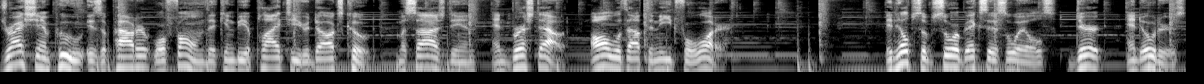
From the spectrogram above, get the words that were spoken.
Dry shampoo is a powder or foam that can be applied to your dog's coat, massaged in, and brushed out, all without the need for water. It helps absorb excess oils, dirt, and odors,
